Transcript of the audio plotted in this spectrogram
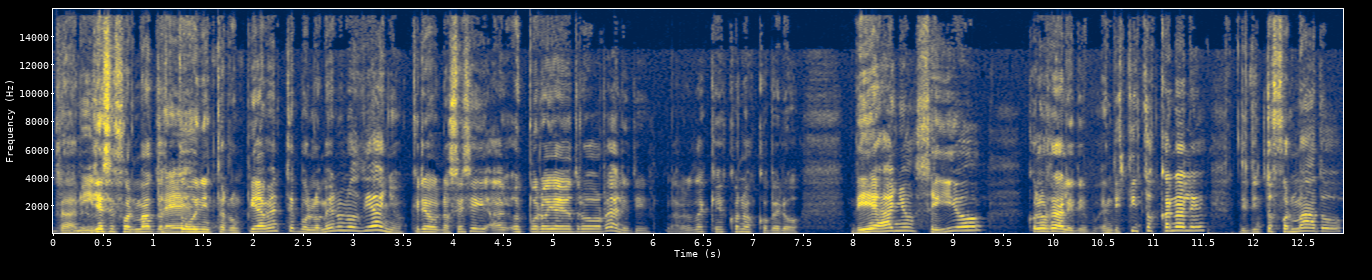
Claro, 2000. y ese formato 2003. estuvo ininterrumpidamente por lo menos unos 10 años. Creo, no sé si hoy por hoy hay otro reality. La verdad es que desconozco, pero 10 años seguidos con los reality. En distintos canales, distintos formatos.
